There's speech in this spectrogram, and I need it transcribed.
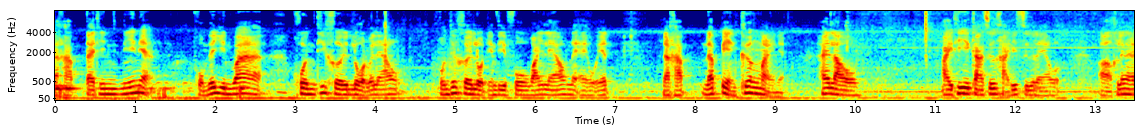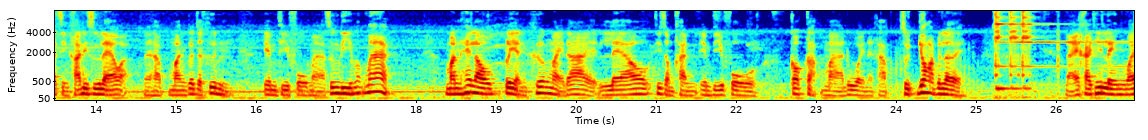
นะครับ แต่ทีนี้เนี่ยผมได้ยินว่าคนที่เคยโหลดไว้แล้ว คนที่เคยโหลด MT4 ไว้แล้วใน iOS นะครับ แล้วเปลี่ยนเครื่องใหม่เนี่ยให้เรา ไปที่การซื้อขายที่ซื้อแล้วเขาเรียกอะไรสินค้าที่ซื้อแล้วอะนะครับ มันก็จะขึ้น MT4 มา ซึ่งดีมากๆ มันให้เราเปลี่ยนเครื่องใหม่ได้ แล้วที่สำคัญ MT4 ก็กลับมาด้วยนะครับ สุดยอดไปเลย ไหนใครที่เล็งไว้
